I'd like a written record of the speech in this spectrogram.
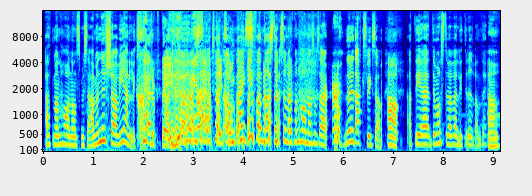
att man har någon som är såhär, men nu kör vi igen liksom. Skärp dig. Omtanke är fantastiskt också men att man har någon som säger nu är det dags liksom. Ja. Att det, det måste vara väldigt drivande. Ja.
